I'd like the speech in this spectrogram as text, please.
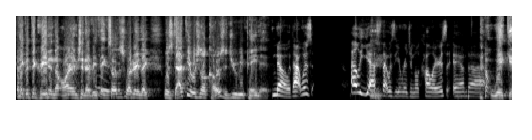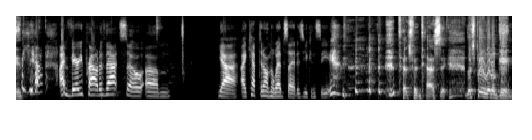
like with the green and the orange and everything. So I was just wondering, like, was that the original colors? Did you repaint it? No, that was Hell yes, that was the original colors, and uh, wicked. Yeah, I'm very proud of that. So, um, yeah, I kept it on the website, as you can see. That's fantastic. Let's play a little game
